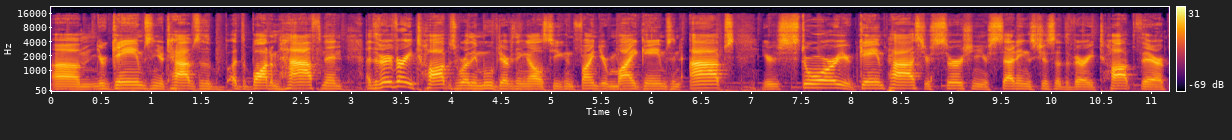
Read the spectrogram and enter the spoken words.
um, your games and your tabs at the, at the bottom half. And then at the very, very top is where they moved everything else. So you can find your My Games and apps, your store, your Game Pass, your search, and your settings just at the very top there.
